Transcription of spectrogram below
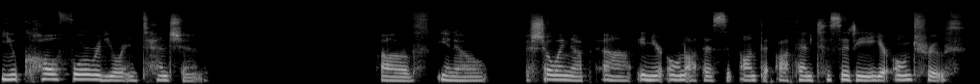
you call forward your intention of you know showing up uh, in your own authenticity your own truth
